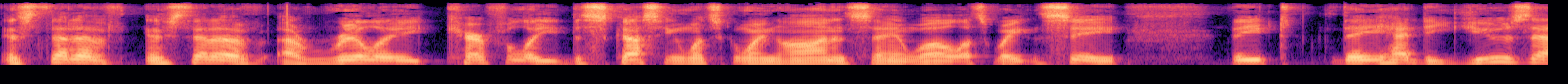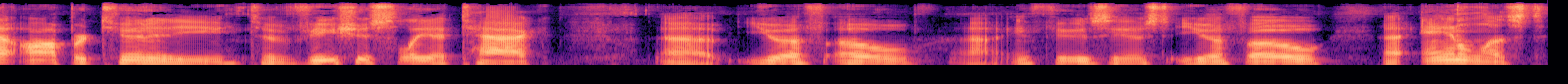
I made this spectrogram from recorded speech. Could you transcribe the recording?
instead of instead of uh, really carefully discussing what's going on and saying, "Well, let's wait and see." They they had to use that opportunity to viciously attack uh, UFO uh, enthusiasts, UFO uh, analysts,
